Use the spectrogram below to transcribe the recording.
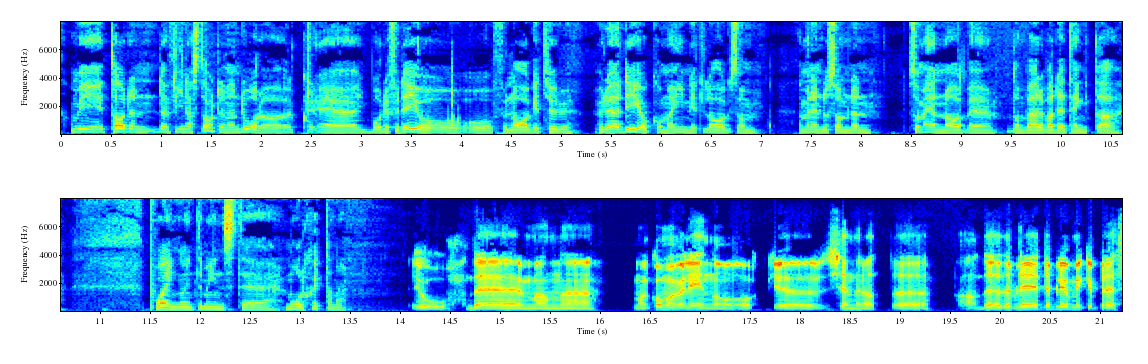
Om vi tar den, den fina starten ändå då, eh, både för dig och, och, och för laget. Hur, hur är det att komma in i ett lag som, ja men ändå som den, som en av eh, de värvade tänkta poäng och inte minst eh, målskyttarna? Jo, det, man, eh, man kommer väl in och, och eh, känner att eh, ja, det, det, blir, det blir mycket press,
